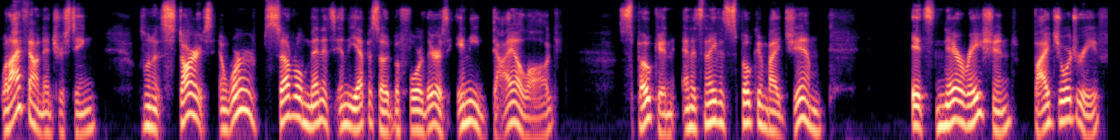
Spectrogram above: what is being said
what i found interesting was when it starts and we're several minutes in the episode before there is any dialogue spoken and it's not even spoken by jim. It's narration by george reeve.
